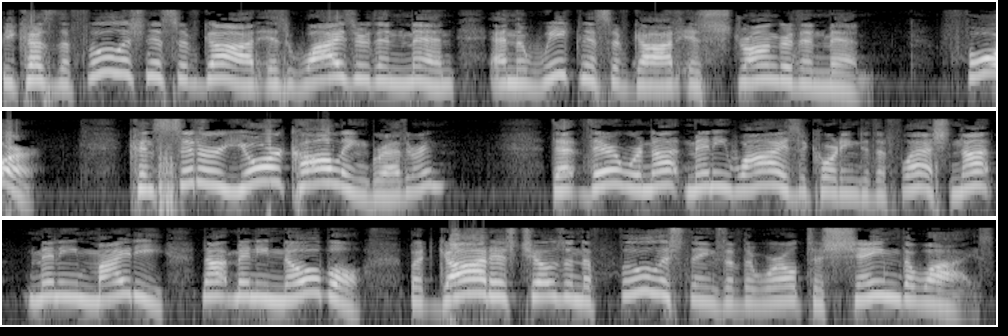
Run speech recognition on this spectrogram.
Because the foolishness of God is wiser than men, and the weakness of God is stronger than men. For, consider your calling, brethren that there were not many wise according to the flesh, not many mighty, not many noble, but God has chosen the foolish things of the world to shame the wise.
